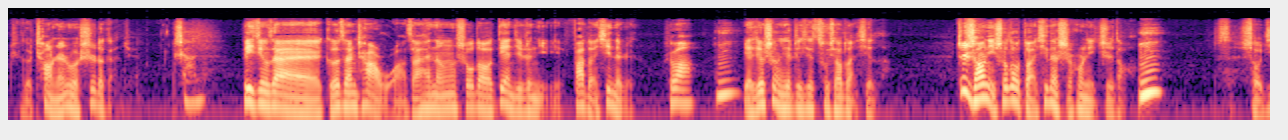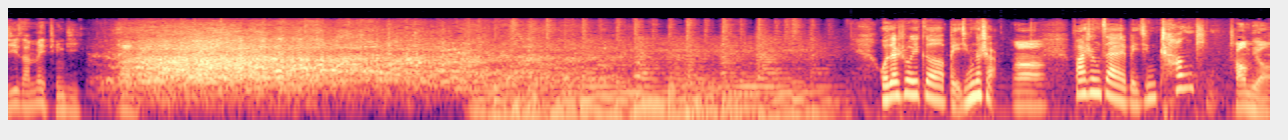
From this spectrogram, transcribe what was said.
这个怅然若失的感觉。啥呢？毕竟在隔三差五啊，咱还能收到惦记着你发短信的人，是吧？嗯也就剩下这些促销短信了。至少你收到短信的时候，你知道嗯，手机咱没停机啊。我再说一个北京的事儿，啊，发生在北京昌平。昌平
